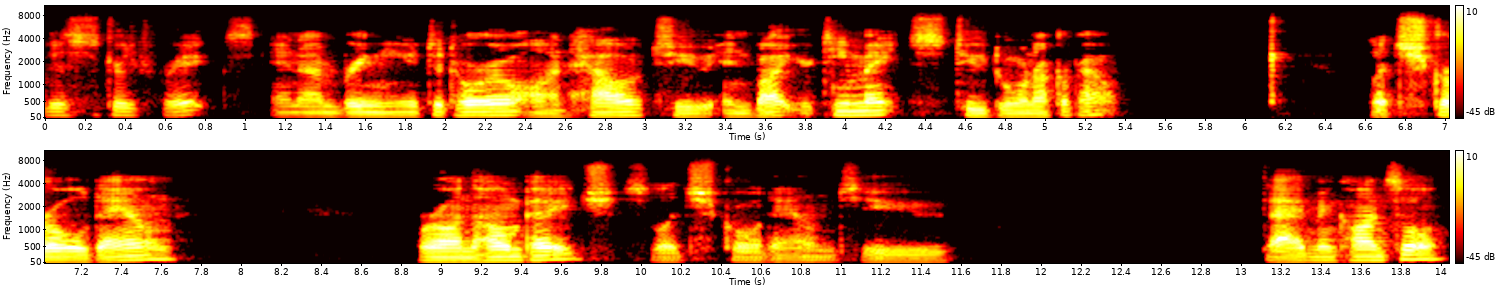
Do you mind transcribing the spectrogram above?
this is Christopher Hicks, and I'm bringing you a tutorial on how to invite your teammates to DoorKnockerPal. Let's scroll down. We're on the home page, so let's scroll down to the admin console,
